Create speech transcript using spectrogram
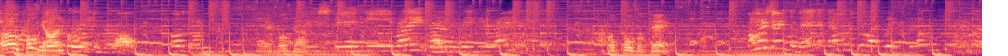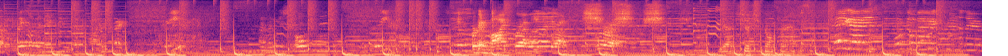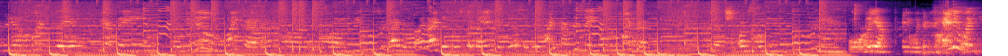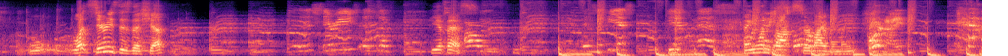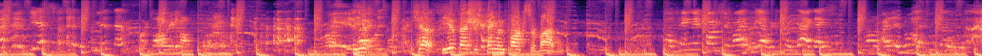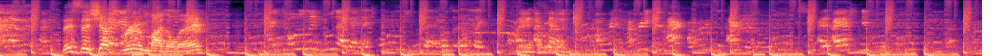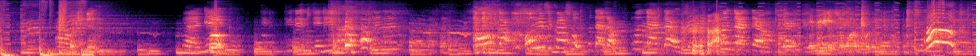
Oh, Cole's gone. Cole's gone. Yeah, Cole's gone. Spin me right, oh right. I hope Cole's okay. I'm gonna start in the bed and then I'm gonna go like, wait, but I'm gonna, I'm gonna wake up and then do uh, alright. Three. Uh, let me just open it. Three. Two. Freaking Minecraft, one. this crap. Shh, shh. Yeah, shush, go for Anyway, anyway, What series is this, Shep? this series is the PFS. um, it's the PS PFS. Penguin Fox Survival, mate. Fortnite? PS PSF Oh, Fortnite. you're not Fortnite. Yeah. Shep, PFS is Penguin Fox Survival. This is Shep's room, by the way. I totally knew that, guys. I totally knew that. It was, it was like, I, I, Yeah, it's I, I'm pretty, I'm pretty good act, I'm pretty good actor. So, you see, I, I actually did do it. But, What ow, you did? but I did Oh. it. Do-do, do-do, do-do. Oh god! Oh, here's a crossbow. Put that down. Put that down. Put that down. There. Maybe he doesn't want to put it in.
